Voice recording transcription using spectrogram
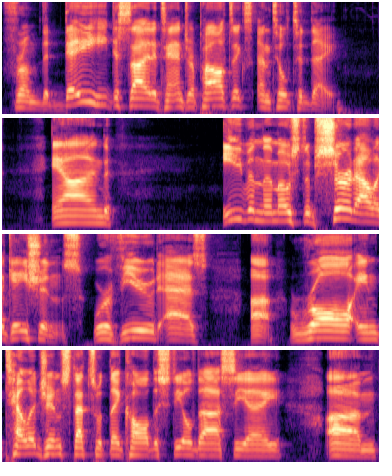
from the day he decided to enter politics until today. And even the most absurd allegations were viewed as uh, raw intelligence. That's what they call the Steele dossier. Um,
